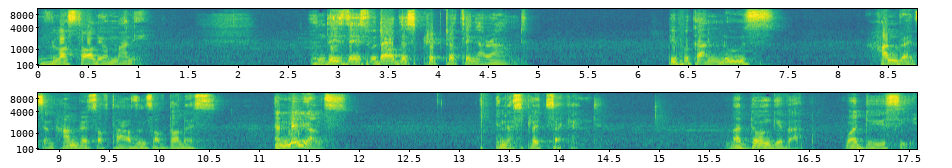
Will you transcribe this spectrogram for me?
you've lost all your money. And these days, with all this crypto thing around, people can lose hundreds and hundreds of thousands of dollars and millions in a split second. But don't give up. What do you see?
